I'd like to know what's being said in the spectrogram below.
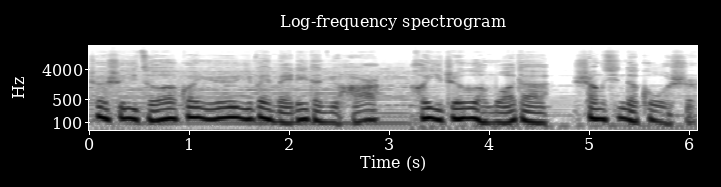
这是一则关于一位美丽的女孩。和一只恶魔的伤心的故事。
